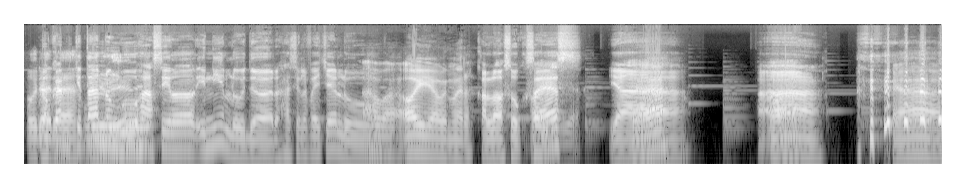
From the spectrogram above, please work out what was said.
Loh, Udah kan ada. kita nunggu hasil ini lu, Der, hasil VC lu. Apa? Oh iya benar. Kalau sukses ya, Ya. Ah. Ya.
